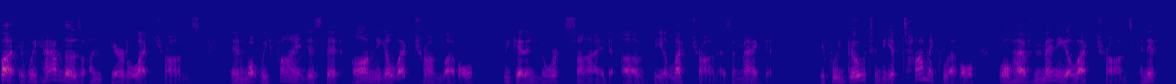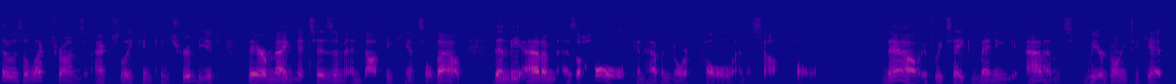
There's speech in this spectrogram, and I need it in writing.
but if we have those unpaired electrons, then what we find is that on the electron level, we get a north side of the electron as a magnet. If we go to the atomic level, we'll have many electrons, and if those electrons actually can contribute their magnetism and not be canceled out, then the atom as a whole can have a north pole and a south pole. Now, if we take many atoms, we are going to get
